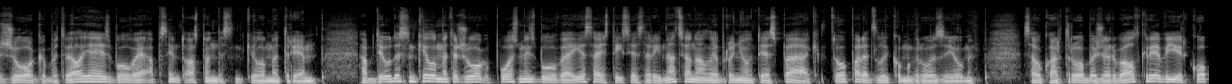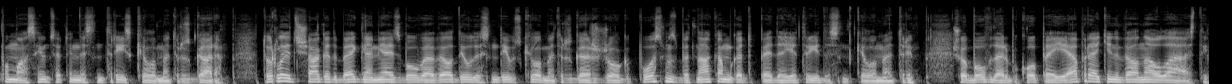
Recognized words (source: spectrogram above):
žoga, bet vēl jāizbūvē ap 180 km. Ap 20 km žoga posmu izbūvē iesaistīsies arī Nacionālajie bruņotie spēki. To paredz likuma grozījumi. Savukārt robeža ar Baltkrieviju ir kopumā 173 km gara. Tur līdz šā gada beigām jāizbūvē vēl 22 km garš žoga posms, bet nākamgad pēdējie 30 km. Šo būvdarbu kopējie aprēķini vēl nav lēsti asti,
